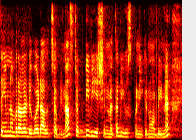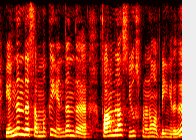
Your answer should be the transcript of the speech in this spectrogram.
சேம் நம்பரால் டிவைட் ஆகுச்சு அப்படின்னா ஸ்டெப் டிவியேஷன் மெத்தட் யூஸ் பண்ணிக்கணும் அப்படின்னு. எந்தெந்த சம்முக்கு எந்தெந்த ஃபார்முலாஸ் யூஸ் பண்ணணும் அப்படிங்கிறது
